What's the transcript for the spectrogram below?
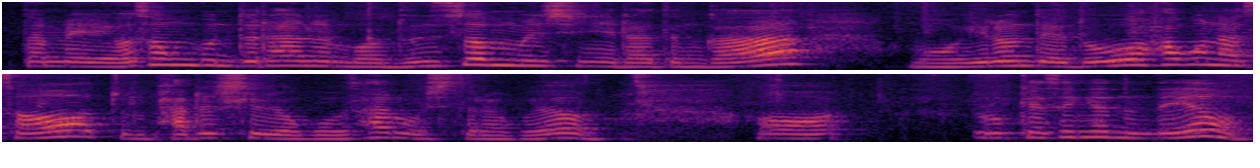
그다음에 여성분들 하는 뭐 눈썹 문신이라든가 뭐 이런 데도 하고 나서 좀 바르시려고 사러 오시더라고요. 어, 이렇게 생겼는데요.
